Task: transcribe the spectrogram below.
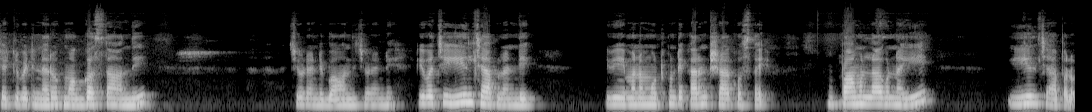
చెట్లు పెట్టినారు. ఒక మొగ్గ వస్తూ ఉంది. చూడండి బాగుంది చూడండి. ఇవి వచ్చి ఈల్ చేపలండి. ఇవి మనం ముట్టుకుంటే కరెంట్ షాక్ వస్తాయి. పాముల్లాగున్నాయి ఈల్ చేపలు.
